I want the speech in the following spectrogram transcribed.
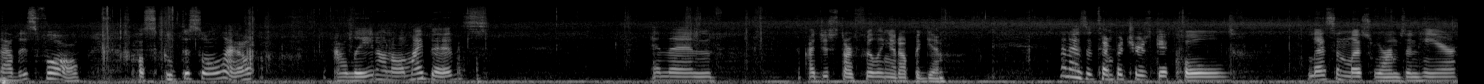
Now this fall, I'll scoop this all out. I'll lay it on all my beds. And then I just start filling it up again. And as the temperatures get cold, less and less worms in here.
